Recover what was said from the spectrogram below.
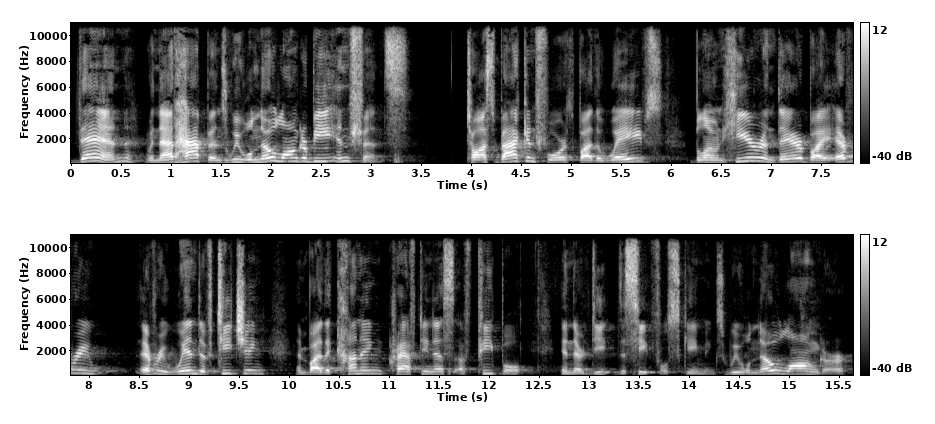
Then, when that happens, we will no longer be infants, tossed back and forth by the waves blown here and there by every, every wind of teaching and by the cunning craftiness of people in their de- deceitful schemings. We will no longer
